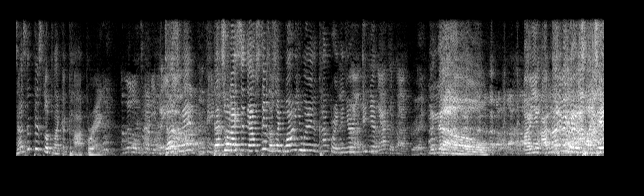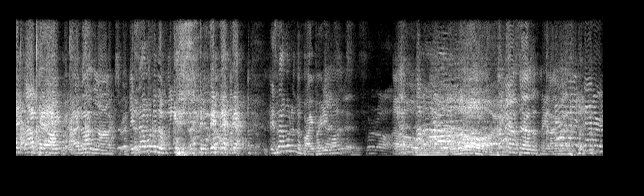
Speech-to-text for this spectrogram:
Doesn't this look like a cock ring? A little tiny baby. Doesn't it? That's what I said downstairs. I was like, why are you wearing a cock ring in your That's- in your? That's a cock ring. No. Are you? I'm not even gonna touch it. That's a Okay. I'm not. an onyx ring. Is that one of the? is that one of the vibrating Yes, ones? it is. Put it on. Oh lord. Come downstairs with me and I That will. better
